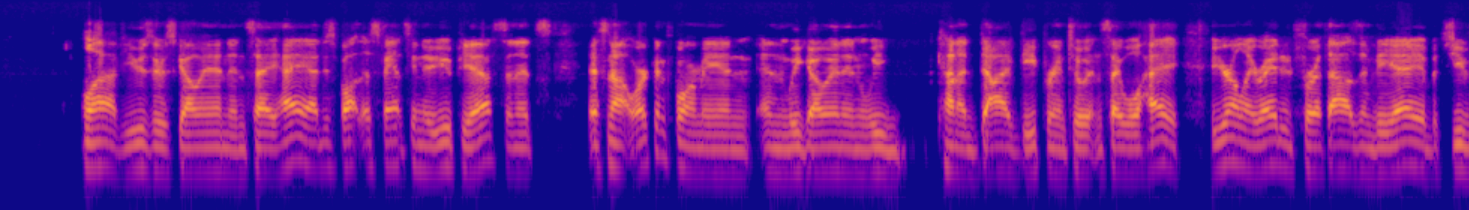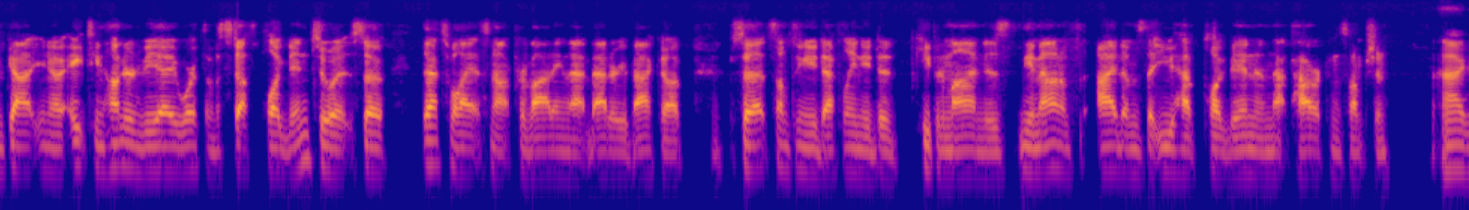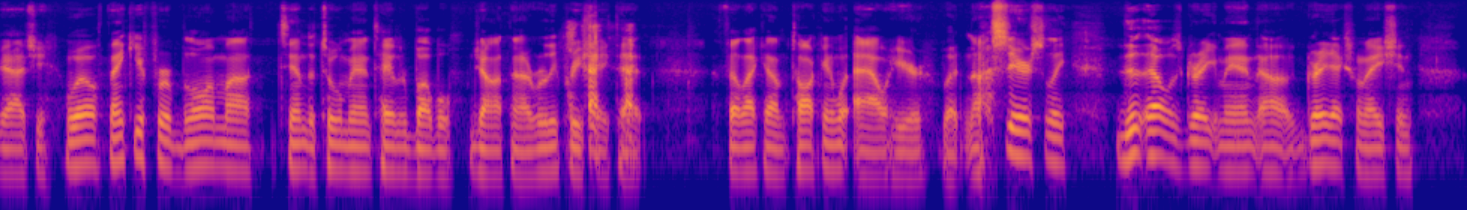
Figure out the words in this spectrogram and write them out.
we'll have users go in and say hey i just bought this fancy new ups and it's it's not working for me and and we go in and we kind of dive deeper into it and say, well, hey, you're only rated for a thousand VA, but you've got, you know, 1800 VA worth of stuff plugged into it. So that's why it's not providing that battery backup. So that's something you definitely need to keep in mind is the amount of items that you have plugged in and that power consumption. I got you. Well, thank you for blowing my Tim the Toolman Taylor bubble, Jonathan. I really appreciate that. I felt like I'm talking with Al here, but no, seriously, th- that was great, man. Uh, great explanation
